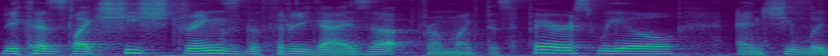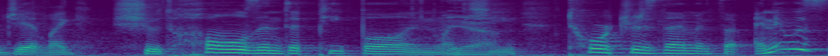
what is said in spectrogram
because like she strings the three guys up from like this Ferris wheel, and she legit like shoots holes into people, and like Yeah. she tortures them and stuff. And it was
